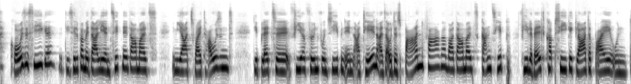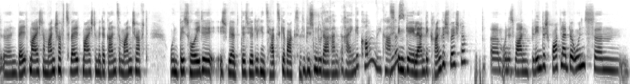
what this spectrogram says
große Siege. Die Silbermedaille in Sydney damals im Jahr 2000 die Plätze vier, fünf und sieben in Athen. Also auch das Bahnfahren war damals ganz hip. Viele Weltcupsiege klar dabei und äh, ein Weltmeister, Mannschaftsweltmeister mit der ganzen Mannschaft. Und bis heute ist mir das wirklich ins Herz gewachsen. Wie bist denn du da ran, reingekommen? Wie kam ich das? Ich bin gelernte Krankenschwester ähm, und es war ein blinder Sportler bei uns, ähm,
